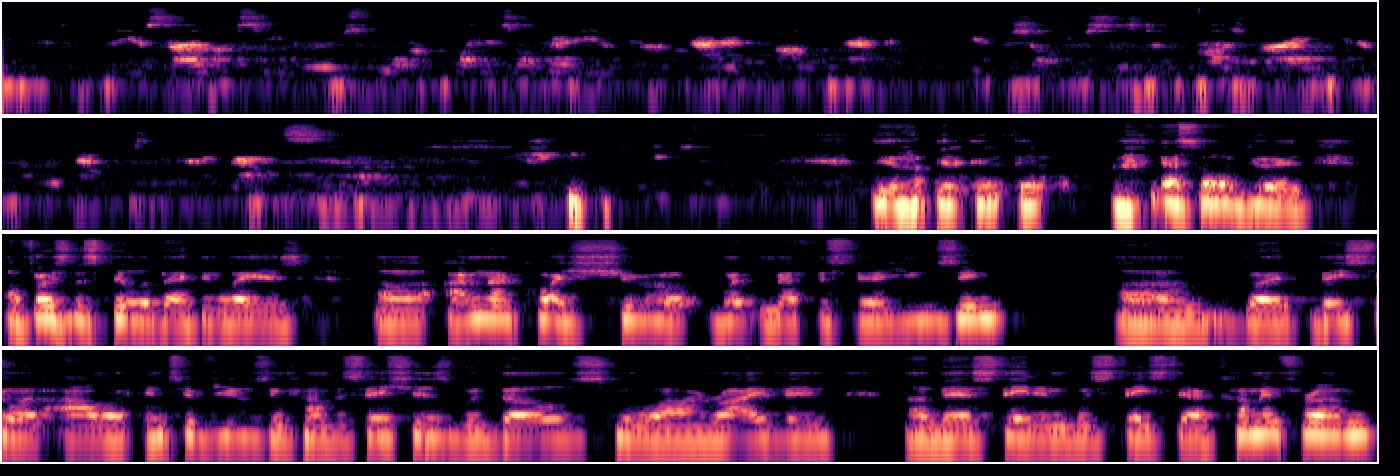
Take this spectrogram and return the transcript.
scapegoating the asylum seekers for what is already a bureaucratic bottleneck in the shelter system caused by, you know, other factors like rents. You know, it, it, it, that's all good. Uh, first, let's peel it back in layers. Uh, I'm not quite sure what methods they're using, uh, but based on our interviews and conversations with those who are arriving, uh, they're stating which states they're coming from.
